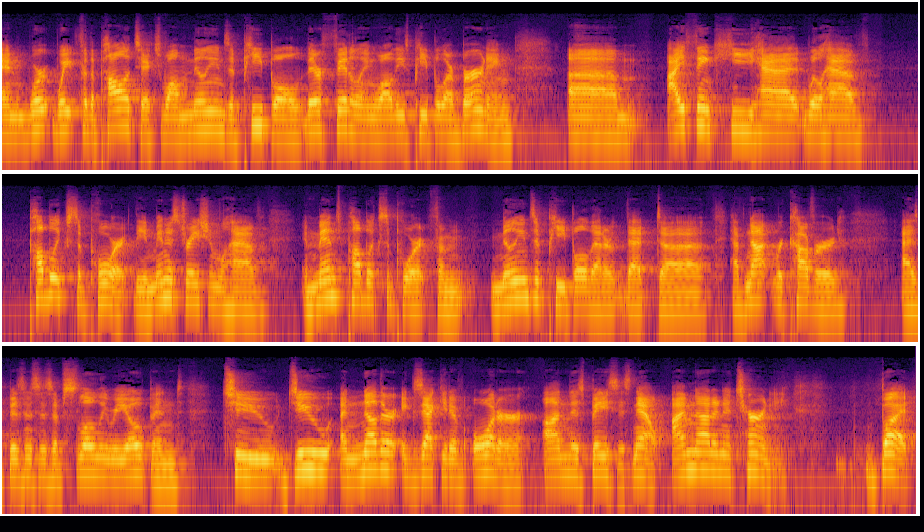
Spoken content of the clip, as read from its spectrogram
and wait for the politics while millions of people they're fiddling while these people are burning. Um, I think he had will have public support, the administration will have immense public support from millions of people that are that uh, have not recovered as businesses have slowly reopened to do another executive order on this basis. Now, I'm not an attorney, but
